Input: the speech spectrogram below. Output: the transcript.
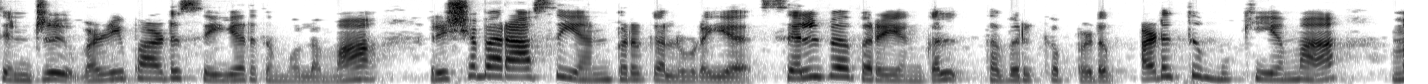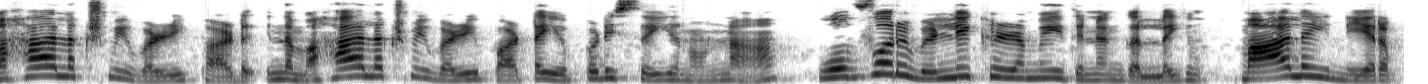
சென்று வழிபாடு செய்யறது மூலமா ரிஷபராசி அன்பர்களுடைய செல்வ விரயங்கள் தவிர்க்கப்படும். அடுத்து முக்கியமாக மகாலட்சுமி வழிபாடு. இந்த மகாலட்சுமி வழிபாட்டை எப்படி செய்யணும்னா ஒவ்வொரு வெள்ளிக்கிழமை தினங்கள்லையும் மாலை நேரம்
